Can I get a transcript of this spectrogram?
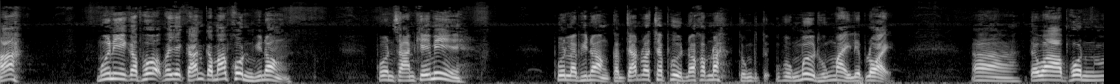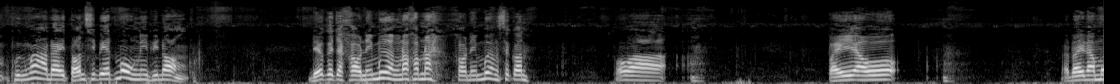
อะมือนี้กับพวกพยาการกับมาพ่นพี่น้องพ่นสารเคมี พ่นละพี่น้องกำจัดวัชพืชเนาะครับนะถุงถุงมือถุงใหม่เรียบร้อย อ่า แต่ว่าพ่นพึ่งมาได้ตอนสิบเอ็ดโมงนี่พี่น้อง เดี๋ยวก็จะเข้าในเมืองเนาะครับนะเข้าในเมืองซะก่อน เพราะว่า ไปเอาไดนาโม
